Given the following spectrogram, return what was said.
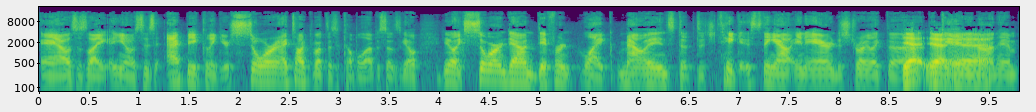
And I was just like, you know, it's this epic. Like you're soaring. I talked about this a couple episodes ago. You're like soaring down different like mountains to, to take this thing out in air and destroy like the, Yeah, yeah, yeah. on him.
